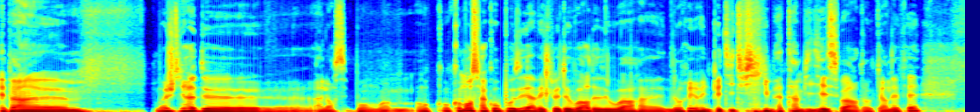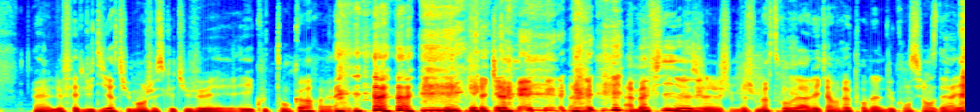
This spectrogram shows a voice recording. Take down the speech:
Eh ben. Euh... Moi, je dirais de. Alors, c'est bon, on, commence à composer avec le devoir de devoir euh, nourrir une petite fille matin, midi et soir. Donc, en effet, euh, le fait de lui dire tu manges ce que tu veux et, écoute ton corps, euh, fait que, à ma fille, je, me retrouverais avec un vrai problème de conscience derrière.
